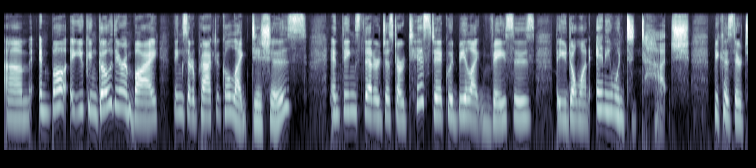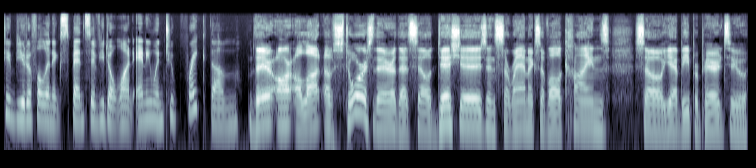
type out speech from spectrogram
Um, and you can go there and buy things that are practical, like dishes, and things that are just artistic would be like vases that you don't want anyone to touch because they're too beautiful and expensive. You don't want anyone to break them. There are a lot of stores there that sell dishes and ceramics of all kinds. So, yeah, be prepared to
